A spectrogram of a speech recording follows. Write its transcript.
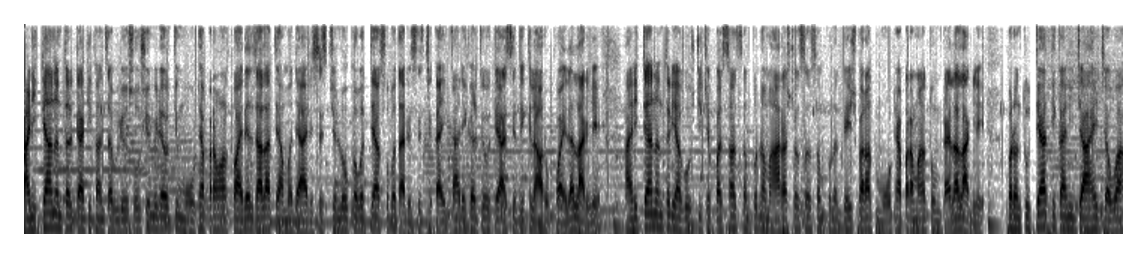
आणि त्यानंतर त्या ठिकाणचा व्हिडिओ सोशल मीडियावरती मोठ्या प्रमाणात व्हायरल झाला. त्यामध्ये आर एस एसचे लोक व त्यासोबत आर एस एसचे काही कार्यकर्ते होते असे देखील आरोप व्हायला लागले. आणि त्यानंतर या गोष्टीचे पडसाद संपूर्ण महाराष्ट्रासह संपूर्ण देशभरात मोठ्या मोठ्या प्रमाणात उमटायला लागले. परंतु त्या ठिकाणी जे आहे जेव्हा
